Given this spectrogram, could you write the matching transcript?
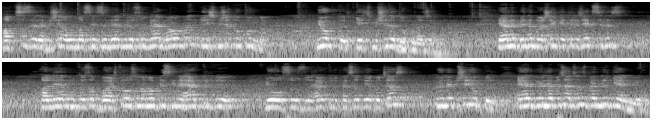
haksız yere bir şey alınmasına izin vermiyorsun verme ama geçmişe dokunma. Yoktur, geçmişe de dokunacağım. Yani beni başa getireceksiniz. Aliye Murtaza başta olsun ama biz yine her türlü yolsuzluğu, her türlü fesadı yapacağız. Böyle bir şey yoktur. Eğer böyle yapacaksanız ben bir gelmiyorum.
